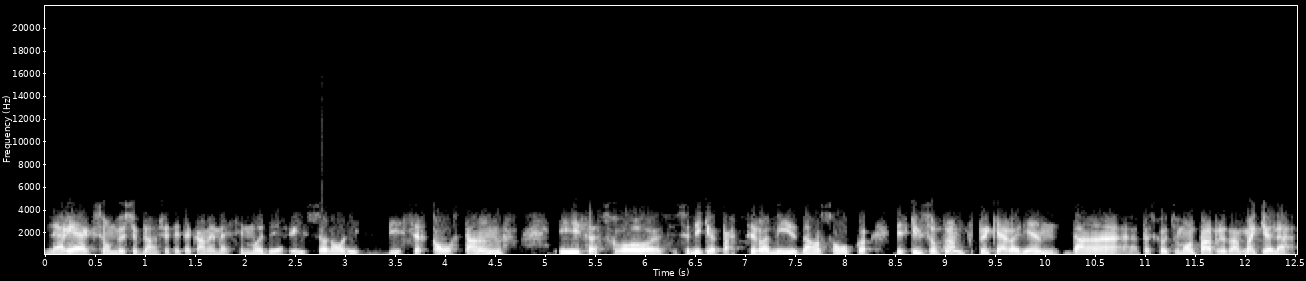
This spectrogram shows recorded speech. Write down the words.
la, réaction de M. Blanchette était quand même assez modérée selon les, les circonstances et ça sera, euh, ce n'est que partie remise dans son cas. Mais ce qui me surprend un petit peu, Caroline, dans, parce que tout le monde parle présentement que la,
